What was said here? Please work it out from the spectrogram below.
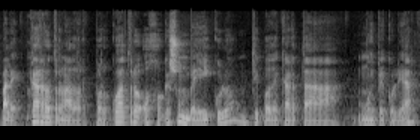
Vale, carro tronador, por 4, ojo que es un vehículo, un tipo de carta muy peculiar.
